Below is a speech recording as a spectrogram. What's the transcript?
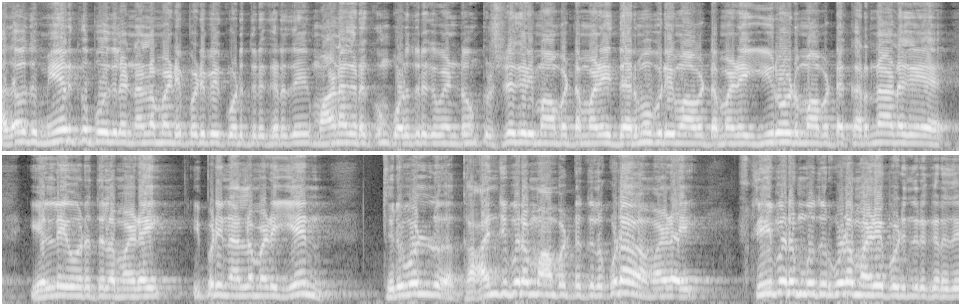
அதாவது மேற்கு பகுதியில் நல்ல மழை படிப்பை கொடுத்திருக்கிறது. மாநகருக்கும் கொடுத்திருக்க வேண்டும். கிருஷ்ணகிரி மாவட்ட மழை தருமபுரி மாவட்ட மழை ஈரோடு மாவட்ட கர்நாடக எல்லையோரத்தில் மழை. இப்படி நல்ல மழை. ஏன்? திருவள்ளூர் காஞ்சிபுரம் மாவட்டத்தில் கூட மழை. ஸ்ரீபெரும்புதூர் கூட மழை பொழிந்திருக்கிறது.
